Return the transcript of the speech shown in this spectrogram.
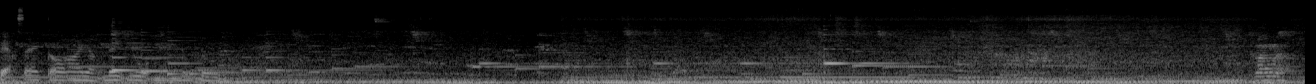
mạ xe coi lần đây ruộng này đủ đủ khăn nè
